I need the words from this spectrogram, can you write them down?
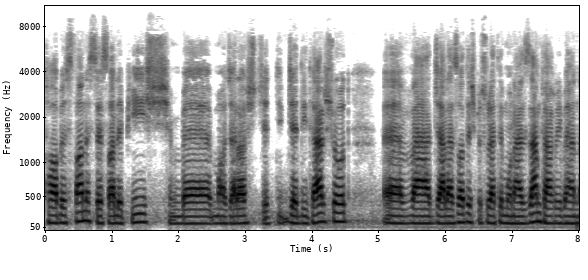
تابستان سه سال پیش به ماجراش جدی جدیتر شد و جلساتش به صورت منظم تقریبا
